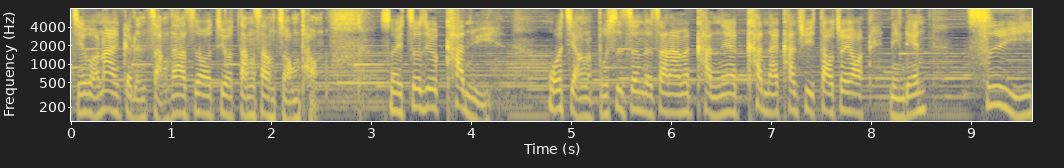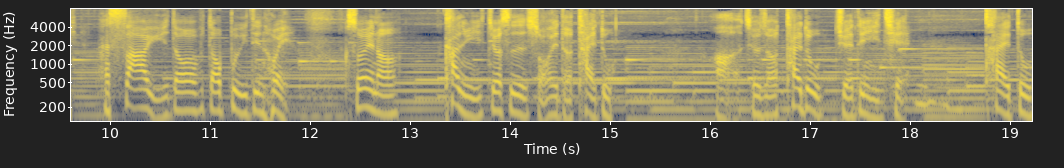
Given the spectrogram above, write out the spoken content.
结果那一个人长大之后就当上总统，所以这就看鱼。我讲的不是真的在那边看，那看来看去，到最后你连吃鱼还杀鱼都都不一定会。所以呢，看鱼就是所谓的态度啊，就是说态度决定一切，态度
